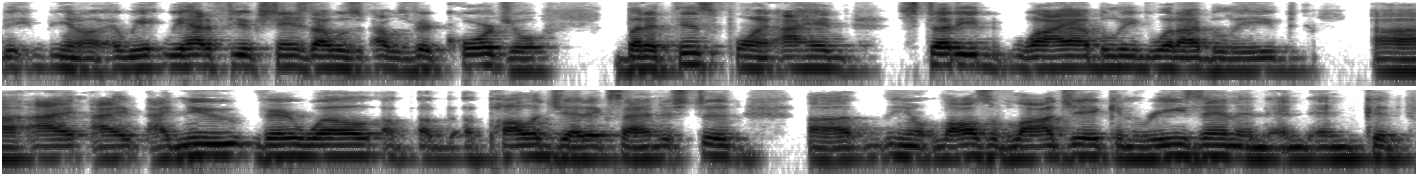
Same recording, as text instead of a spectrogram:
you know, we we had a few exchanges. I was I was very cordial, but at this point, I had studied why I believed what I believed. Uh, I, I, I knew very well uh, apologetics. I understood uh, you know laws of logic and reason, and and and could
